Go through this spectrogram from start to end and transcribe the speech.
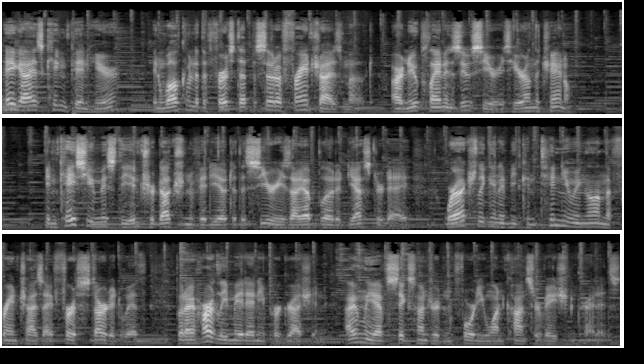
Hey guys, Kingpin here, and welcome to the first episode of Franchise Mode, our new Planet Zoo series here on the channel. In case you missed the introduction video to the series I uploaded yesterday, we're actually going to be continuing on the franchise I first started with, but I hardly made any progression. I only have 641 conservation credits,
